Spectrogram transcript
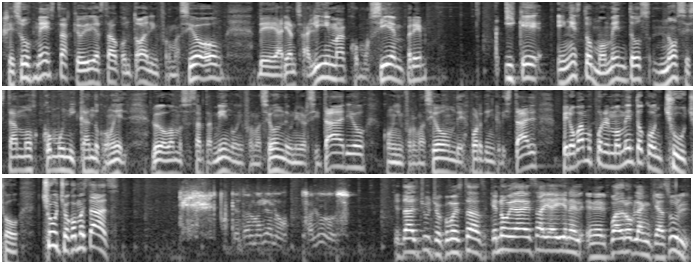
Jesús Mestas, que hoy día ha estado con toda la información de Alianza Lima, como siempre, y que en estos momentos nos estamos comunicando con él. Luego vamos a estar también con información de Universitario, con información de Sporting Cristal, pero vamos por el momento con Chucho. Chucho, ¿cómo estás? ¿Qué tal, Mariano? Saludos. ¿Qué tal, Chucho? ¿Cómo estás? ¿Qué novedades hay ahí en el, en el cuadro blanqueazul?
